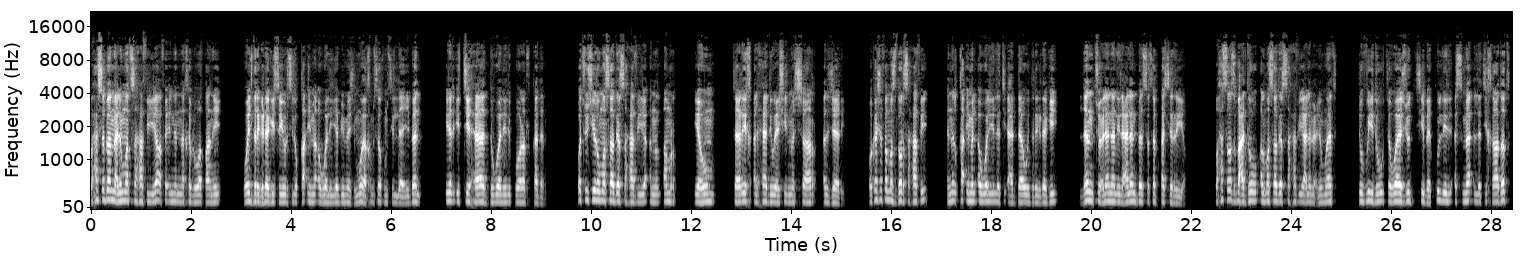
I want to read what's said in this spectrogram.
وحسب معلومات صحفية فإن الناخب الوطني وائل دركراكي سيرسل قائمة أولية بمجموع 55 لاعبا إلى الاتحاد الدولي لكرة القدم. وتشير مصادر صحفية أن الأمر يهم تاريخ الحادي والعشرين من الشهر الجاري. وكشف مصدر صحفي أن القائمة الأولية التي أعدها ودركراكي لن تعلن للعلن بل ستبقى سرية. وحصلت بعض المصادر الصحفية على معلومات تفيد تواجد شبه كل الأسماء التي خاضت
